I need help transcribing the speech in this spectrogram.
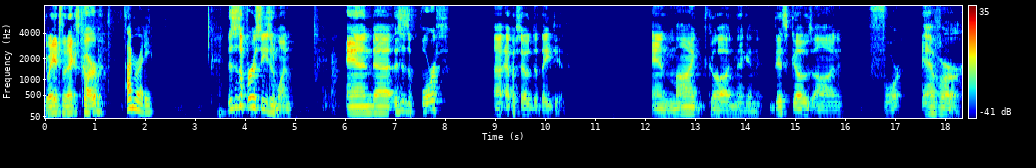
want to get to the next carb? I'm ready. This is a first season one, and uh, this is the fourth uh, episode that they did. And my God, Megan, this goes on forever.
